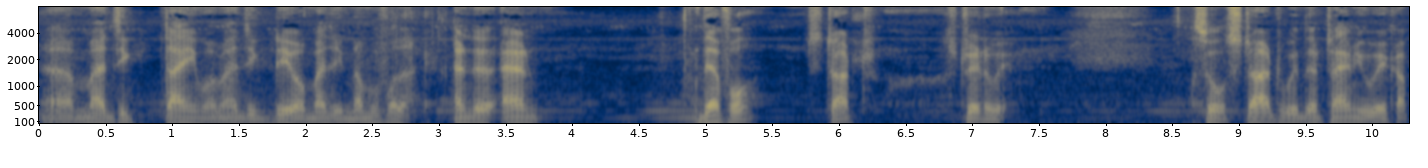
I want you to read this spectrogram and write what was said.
uh, magic time or magic day or magic number for that. And, uh, and therefore, start straight away. So, start with the time you wake up.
